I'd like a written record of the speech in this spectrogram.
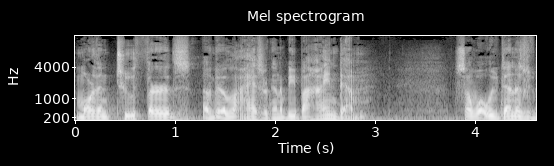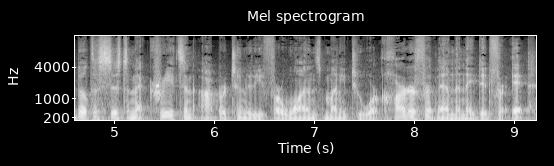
more than two thirds of their lives are going to be behind them. So what we've done is we've built a system that creates an opportunity for one's money to work harder for them than they did for it,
